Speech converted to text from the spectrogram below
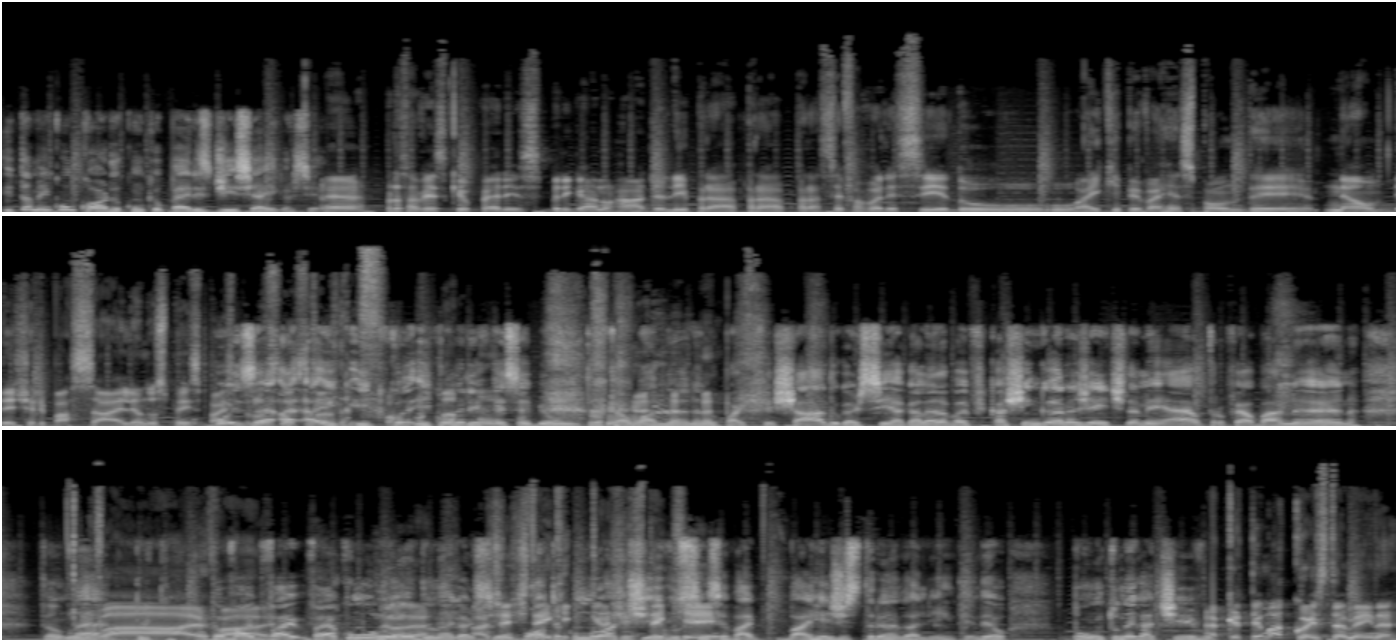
e também concordo com o que o Pérez disse aí, Garcia. É, próxima vez que o Pérez brigar no rádio ali para ser favorecido, o, a equipe vai responder, não, deixa ele passar, ele é um dos principais Pois é, e, e quando ele recebeu um troféu banana no parque fechado, Garcia, a galera vai ficar xingando a gente também. É, o troféu banana. Então, né? Vai, então vai. vai, vai, acumulando, né, Garcia? Volta que, acumulativo, que... sim. Você vai, vai registrando ali, entendeu? Ponto negativo. É porque tem uma coisa também, né?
